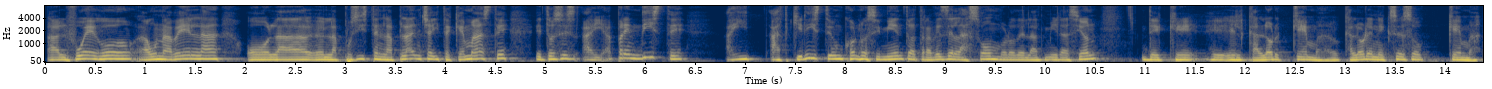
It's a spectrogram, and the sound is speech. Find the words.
al fuego, a una vela, o la, la pusiste en la plancha y te quemaste. Entonces ahí aprendiste, ahí adquiriste un conocimiento a través del asombro, de la admiración de que eh, el calor quema, el calor en exceso quema.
